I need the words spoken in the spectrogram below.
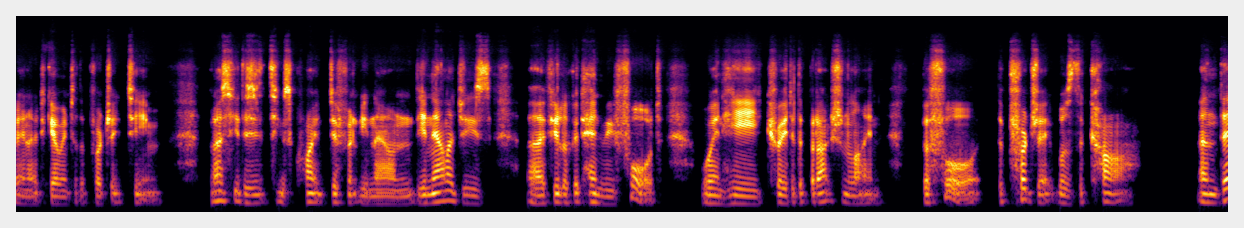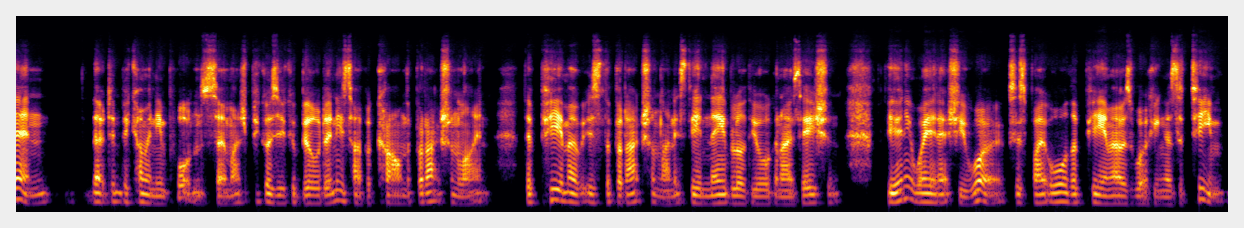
you know, to go into the project team. But I see these things quite differently now. And the analogies, uh, if you look at Henry Ford, when he created the production line, before the project was the car, and then that didn't become any important so much because you could build any type of car on the production line. The PMO is the production line, it's the enabler of the organization. The only way it actually works is by all the PMOs working as a team.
